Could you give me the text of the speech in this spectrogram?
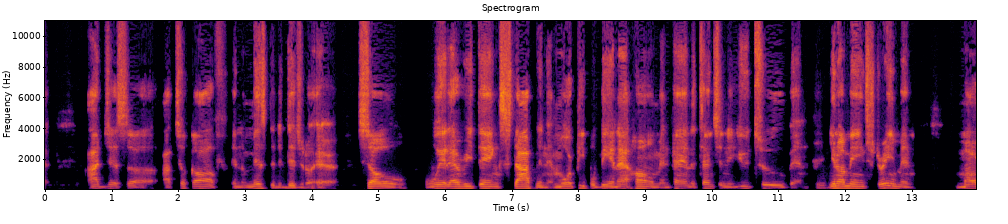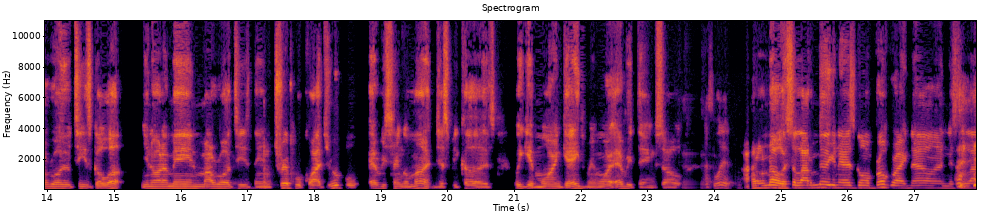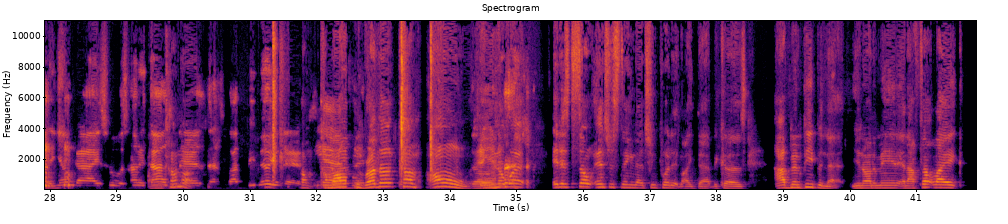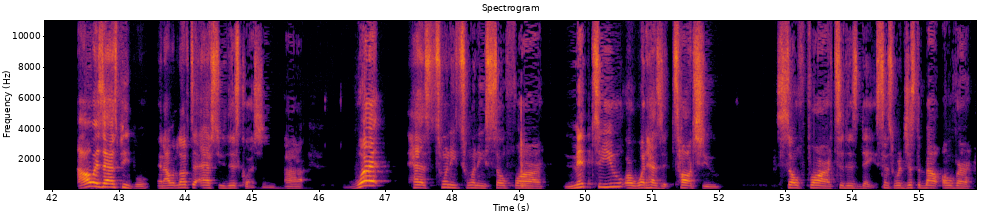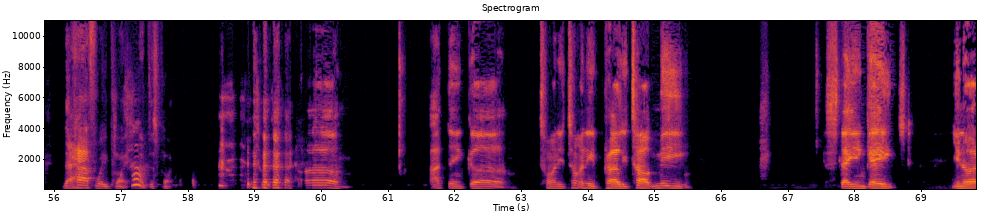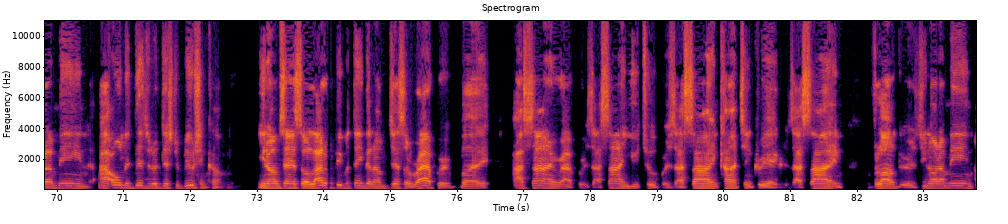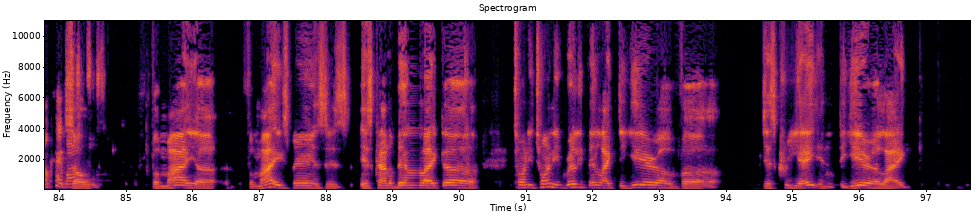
I just uh I took off in the midst of the digital era. So with everything stopping and more people being at home and paying attention to YouTube and mm-hmm. you know what I mean, streaming, my royalties go up. You know what I mean? My royalties then triple, quadruple every single month just because we get more engagement, more everything. So that's lit. I don't know. It's a lot of millionaires going broke right now, and it's a lot of young guys who was hundred thousand that's about to be millionaires. Come, come on, brother. Come on. So. And you know what? it is so interesting that you put it like that because I've been peeping that. You know what I mean? And I felt like I always ask people, and I would love to ask you this question: uh, What has 2020 so far meant to you, or what has it taught you so far to this date? Since we're just about over the halfway point at this point. um, I think uh, 2020 probably taught me stay engaged. You know what I mean? I own a digital distribution company. You know what I'm saying? So a lot of people think that I'm just a rapper, but I sign rappers, I sign YouTubers, I sign content creators, I sign vloggers. You know what I mean? Okay, boss. So for my uh for my experiences, it's kind of been like uh 2020 really been like the year of uh just creating, the year of like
